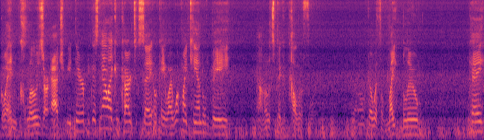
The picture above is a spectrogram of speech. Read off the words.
Go ahead and close our attribute there because now I can card to say, okay, well, I want my candle to be, I don't know, let's pick a color for it. Know, go with a light blue. Okay?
